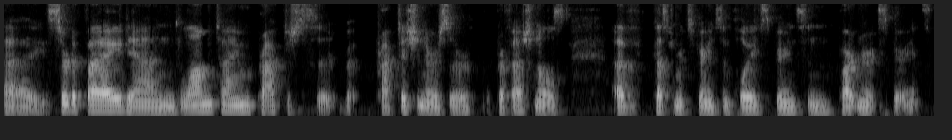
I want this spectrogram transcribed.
uh, certified and longtime practice, practitioners or professionals of customer experience, employee experience, and partner experience.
